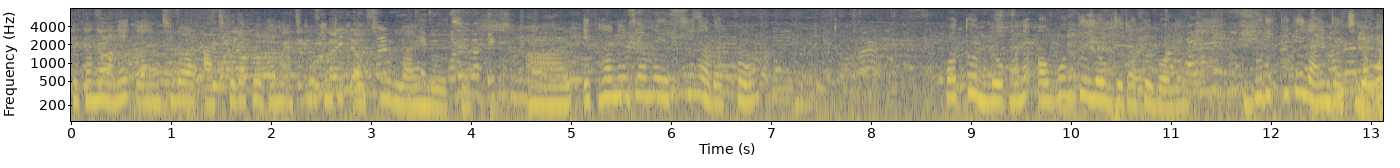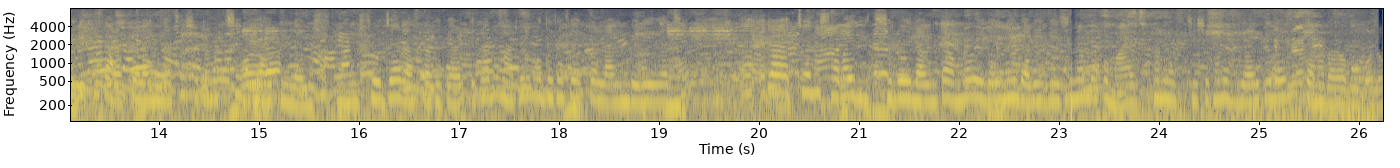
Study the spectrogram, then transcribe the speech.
সেখানে অনেক লাইন ছিল আর আজকে দেখো এখানে আজকেও কিন্তু প্রচুর লাইন রয়েছে। আর এখানে যে আমরা এসেছি না দেখো কত লোক মানে অগন্তি লোক যেটাকে বলে। দুদিক থেকেই লাইন যাচ্ছিল। ওই দিক থেকে আরেকটা লাইন যাচ্ছে, সেটা হচ্ছে ভিআইপি লাইন মানে সোজা রাস্তা থেকে আর এখানে মাঠের মধ্যে থেকে একটা লাইন বেরিয়ে গেছে। এটা অ্যাকচুয়ালি সবাই দিচ্ছিল এই লাইনটা আমরা ওই লাইনেই দাঁড়িয়ে গিয়েছিলাম। দেখো মায়ের যেখানে এসেছি সেখানে ভিআইপি লাইন কেন দাঁড়াবো বলো?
